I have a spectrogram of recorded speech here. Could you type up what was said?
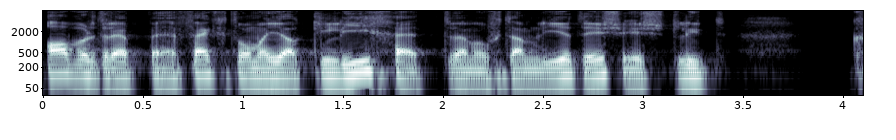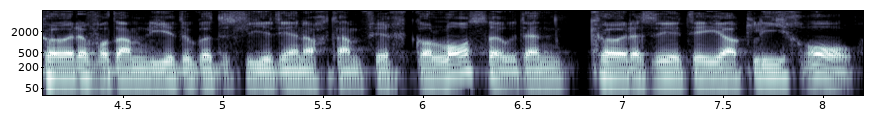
Aber der Effekt, den man ja gleich hat, wenn man auf diesem Lied ist, ist, die Leute hören von diesem Lied und das Lied je nachdem vielleicht hören und dann hören sie die ja gleich auch.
